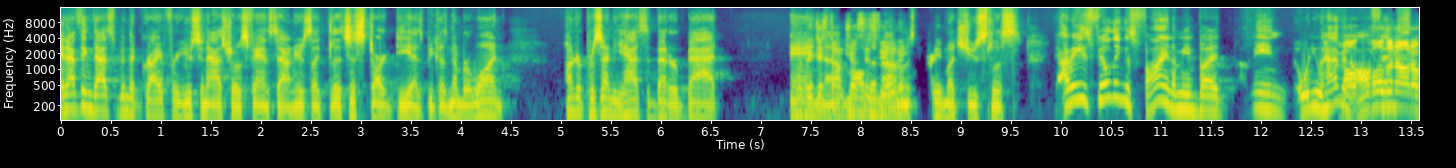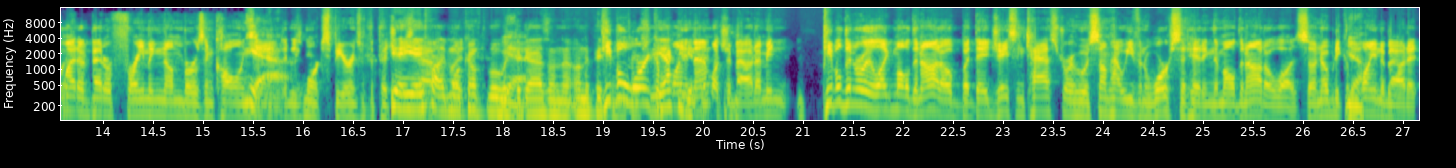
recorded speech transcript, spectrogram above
and I think that's been the gripe for Houston Astros fans down here. Is like, let's just start Diaz because number one, hundred percent, he has the better bat, and so just don't uh, Maldonado is pretty much useless. I mean, his fielding is fine. I mean, but I mean, when you have an Mal- offense, Maldonado like, might have better framing numbers and calling yeah. games, and he's more experienced with the pitch. Yeah, yeah, he's probably more comfortable with yeah. the guys on the on the pitch. People weren't yeah, complaining that, that much about. It. I mean, people didn't really like Maldonado, but they Jason Castro, who was somehow even worse at hitting than Maldonado was, so nobody complained about it.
